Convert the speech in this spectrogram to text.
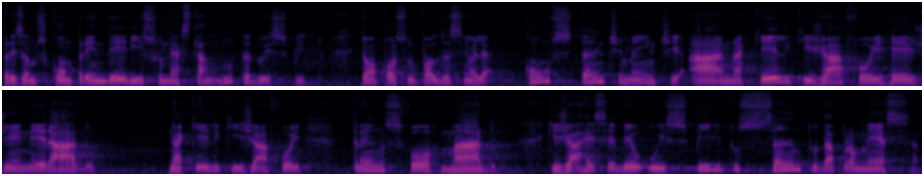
precisamos compreender isso nesta luta do espírito. Então o apóstolo Paulo diz assim: olha, constantemente há naquele que já foi regenerado, naquele que já foi transformado, que já recebeu o Espírito Santo da promessa.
